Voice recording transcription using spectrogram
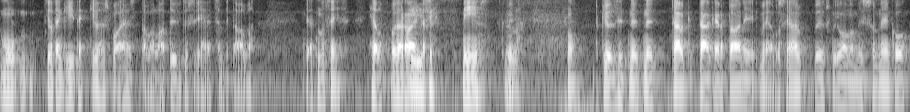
mun jotenkin itsekin yhdessä vaiheessa tavallaan tyyty siihen, että se pitää olla tiedät, no siis helppo ja raikas. Easy. Niin, Kyllä. mutta kyllä sit nyt, nyt tällä, tällä kertaa niin meillä on siellä yksi juoma, missä on niinku,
